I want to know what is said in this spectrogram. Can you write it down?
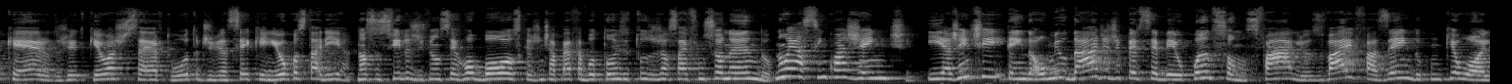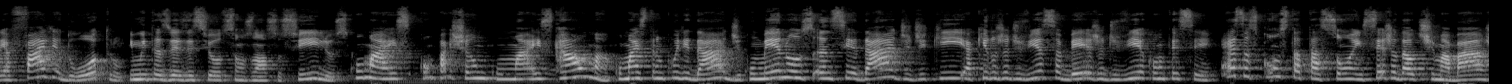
quero, do jeito que eu acho certo, o outro devia ser quem eu gostaria. Nossos filhos deviam ser robôs, que a gente aperta botões e tudo já sai funcionando. Não é assim com a gente. E a gente tendo a humildade de perceber o quanto somos falhos, vai fazendo com que eu olhe a falha do outro, e muitas vezes esse outro são os nossos filhos, com mais compaixão, com mais calma, com mais tranquilidade, com menos ansiedade de que aquilo já devia saber, já devia acontecer. Essas constatações, seja da autoestima baixa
